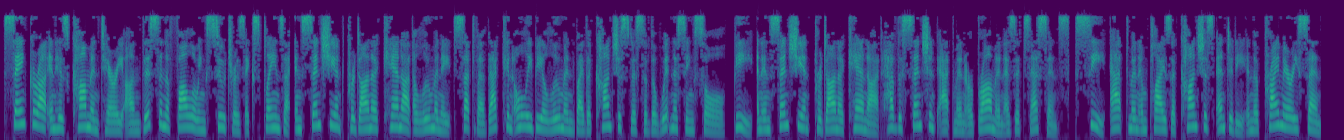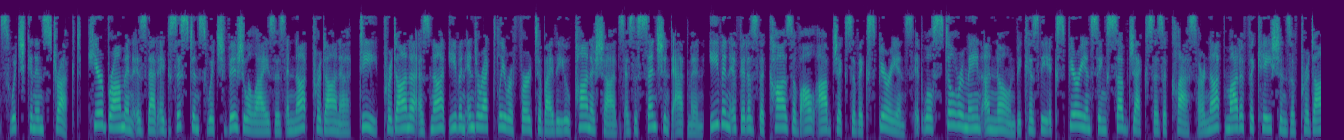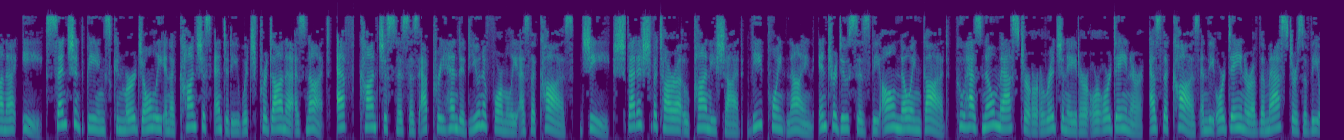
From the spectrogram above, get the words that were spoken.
Sankara in his commentary on this and the following sutras explains a insentient pradhana cannot illuminate sattva that can only be illumined by the consciousness of the witnessing soul, b. An insentient pradana cannot have the sentient atman or brahman as its essence, c. Atman implies a conscious entity in the primary sense which can instruct, here brahman is that existence which visualizes and not pradana, d. Pradana is not even indirectly referred to by the Upanishads as the sentient Atman, even if it is the cause of all objects of experience it will still remain unknown because the experiencing subjects as a class are not modifications of pradana e sentient beings can merge only in a conscious entity which pradana is not, f consciousness is apprehended uniformly as the cause, g Shvetashvatara Upanishad v.9 introduces the all-knowing God, who has no master or originator or ordainer, as the cause and the ordainer of the masters of the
